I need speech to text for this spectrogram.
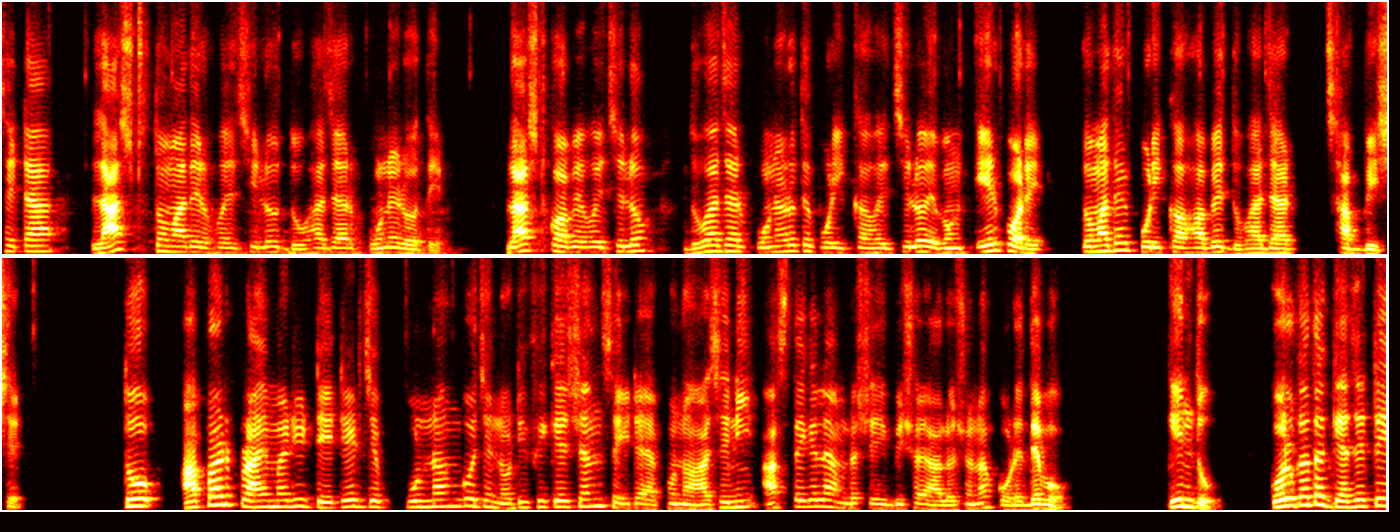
সেটা লাস্ট তোমাদের হয়েছিল দু হাজার পনেরোতে। লাস্ট কবে হয়েছিল? দু হাজার পনেরোতে পরীক্ষা হয়েছিল এবং এরপরে তোমাদের পরীক্ষা হবে দু হাজার ছাব্বিশে। তো আপার প্রাইমারি টেটের যে পূর্ণাঙ্গ যে নোটিফিকেশন সেইটা এখনও আসেনি। আসতে গেলে আমরা সেই বিষয়ে আলোচনা করে দেব। কিন্তু কলকাতা গ্যাজেটে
